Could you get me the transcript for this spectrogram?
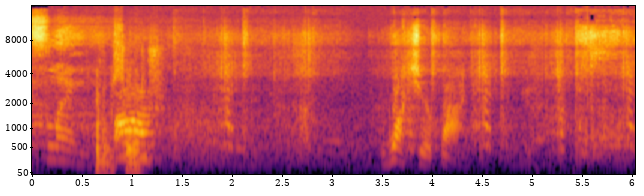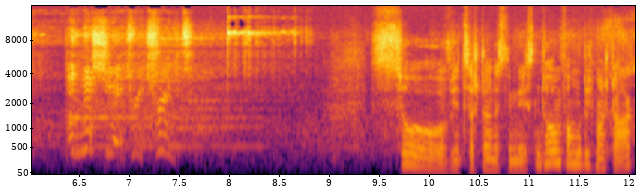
Slain. Oh, du bist tot. Watch your back. Initiate retreat. So, wir zerstören jetzt den nächsten Turm, vermute ich mal stark.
